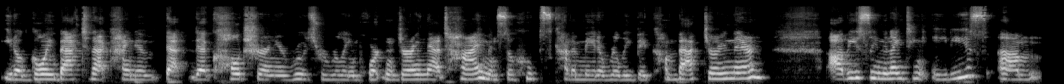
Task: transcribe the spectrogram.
you know, going back to that kind of that that culture and your roots were really important during that time, and so hoops kind of made a really big comeback during there. Obviously, in the 1980s. Um,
